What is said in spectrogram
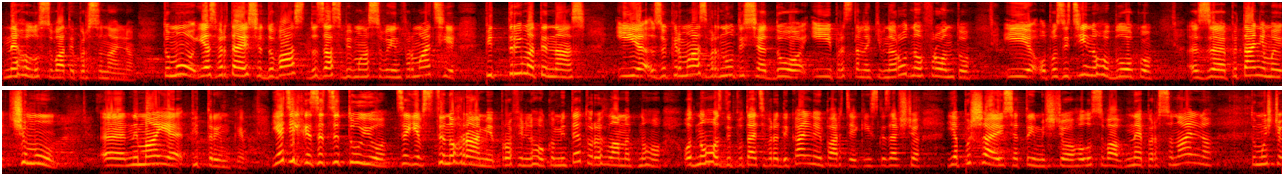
не голосувати персонально. Тому я звертаюся до вас, до засобів масової інформації, підтримати нас і, зокрема, звернутися до і представників Народного фронту, і опозиційного блоку з питаннями, чому немає підтримки. Я тільки зацитую, це є в стенограмі профільного комітету регламентного одного з депутатів радикальної партії, який сказав, що я пишаюся тим, що голосував не персонально, тому що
